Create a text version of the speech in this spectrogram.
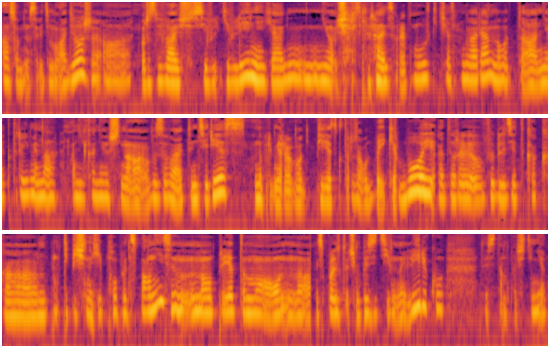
особенно среди молодежи, а развивающееся явление. Я не очень разбираюсь в рэп-музыке, честно говоря, но вот а, некоторые имена, они, конечно, вызывают интерес. Например, вот певец, который зовут Бейкер Бой, который выглядит как а, типичный хип-хоп исполнитель, но при этом он а, использует очень позитивную лирику, то есть там почти нет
